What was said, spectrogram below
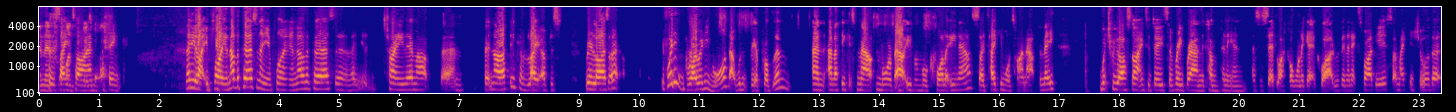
and then at the same time, I think then you're like employing another person, then you're employing another person, and then you're training them up. Um, but no, I think of late I've just realised if we didn't grow anymore, that wouldn't be a problem. And and I think it's more about even more quality now. So taking more time out for me, which we are starting to do to rebrand the company. And as I said, like I want to get acquired within the next five years. So making sure that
